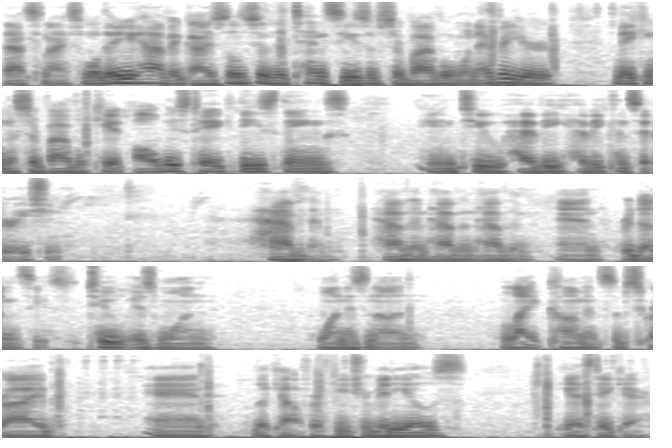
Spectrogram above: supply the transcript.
that's nice. Well, there you have it, guys. Those are the 10 C's of survival. Whenever you're making a survival kit, always take these things into heavy, heavy consideration. Have them, have them, have them, have them. And redundancies. Two is one, one is none. Like, comment, subscribe, and look out for future videos. You guys take care.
